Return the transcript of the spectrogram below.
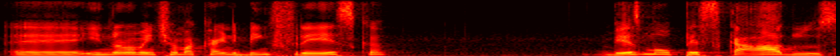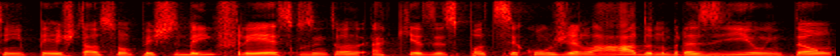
É, e normalmente é uma carne bem fresca mesmo pescados, assim, peixe tal, são peixes bem frescos, então aqui às vezes pode ser congelado no Brasil, então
